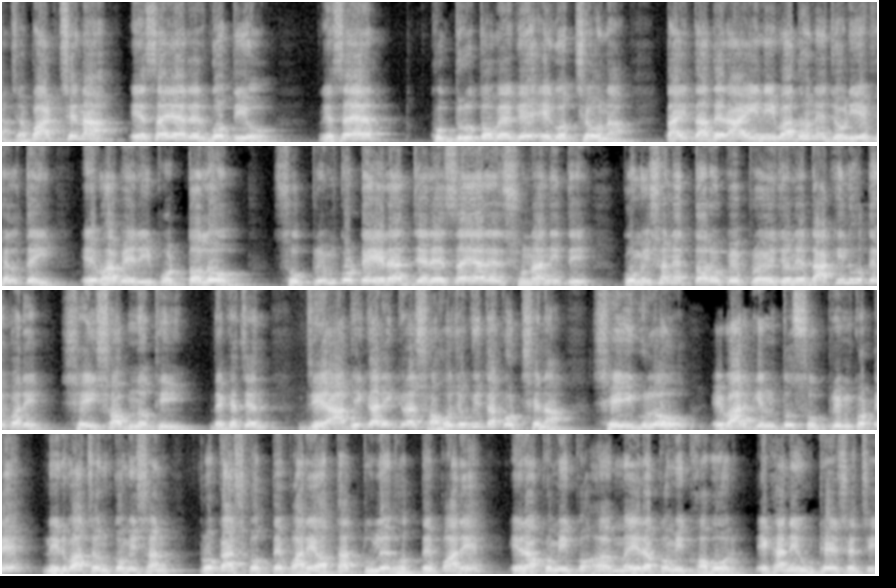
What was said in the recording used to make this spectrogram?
আচ্ছা বাড়ছে না এসআইআর এর গতিও। এসআইআর খুব দ্রুত বেগে এগোচ্ছেও না। তাই তাদের আইনি বাঁধনে জড়িয়ে ফেলতেই এভাবে রিপোর্ট তলব। সুপ্রিম কোর্টে এ রাজ্যের এসআইআর এর শুনানিতে কমিশনের তরফে প্রয়োজনে দাখিল হতে পারে সেই সব নথি। দেখেছেন? যে আধিকারিকরা সহযোগিতা করছে না, সেইগুলো এবার কিন্তু সুপ্রিম কোর্টে নির্বাচন কমিশন প্রকাশ করতে পারে, অর্থাৎ তুলে ধরতে পারে। এরকমই এরকমই খবর এখানে উঠে এসেছে।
